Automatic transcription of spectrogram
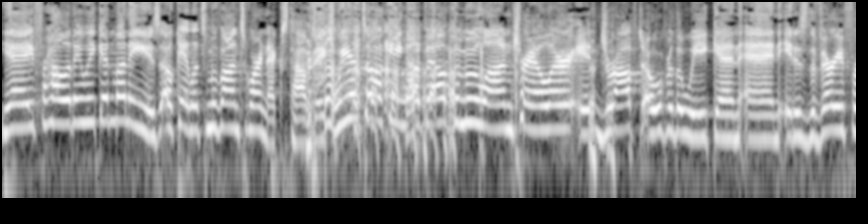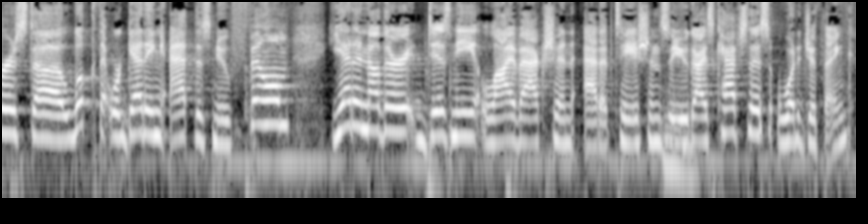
Yay for holiday weekend monies. Okay, let's move on to our next topic. We are talking about the Mulan trailer. It dropped over the weekend, and it is the very first uh, look that we're getting at this new film. Yet another Disney live action adaptation. So, you guys catch this. What did you think?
